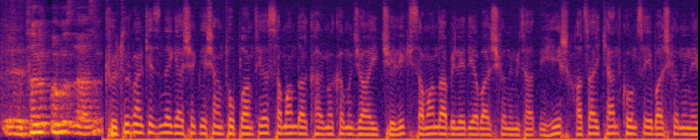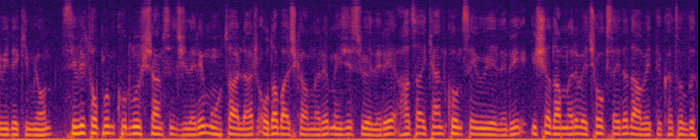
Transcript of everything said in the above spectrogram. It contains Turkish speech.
e, tanıtmamız lazım. Kültür Merkezi'nde gerçekleşen toplantıya Samandağ Kaymakamı Cahit Çelik, Samandağ Belediye Başkanı Mithat Nehir, Hatay Kent Konseyi Başkanı Nevide Kimyon, sivil toplum kuruluş temsilcileri, muhtarlar, oda başkanları, meclis üyeleri, Hatay Kent Konseyi üyeleri, iş adamları ve çok sayıda davetli katıldı.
